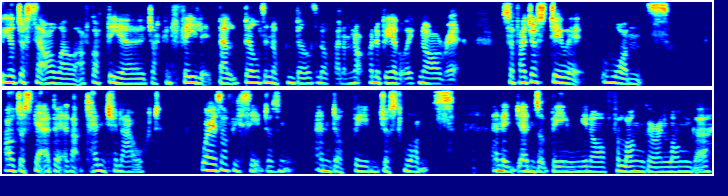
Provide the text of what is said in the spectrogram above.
But you'll just say, oh, well, I've got the urge. I can feel it building up and building up, and I'm not going to be able to ignore it. So if I just do it once, I'll just get a bit of that tension out. Whereas obviously it doesn't end up being just once and it ends up being, you know, for longer and longer.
